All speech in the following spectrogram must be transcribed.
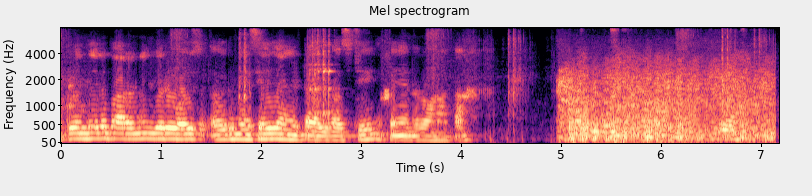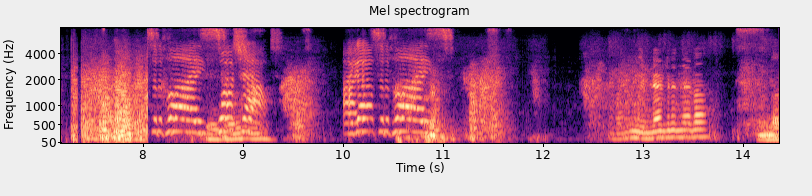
ഇപ്പൊ എന്തെങ്കിലും പറയണമെങ്കിൽ ഒരു വോയിസ് ഒരു മെസ്സേജ് ഞാൻ ഇട്ടാൽ ഫസ്റ്റ് അപ്പൊ ഞാൻ ഓണാക്കാം Supplies. Watch out. I got supplies. നമ്മൾ മിണ്ടാണ്ടിരുന്നേടാ എന്താ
